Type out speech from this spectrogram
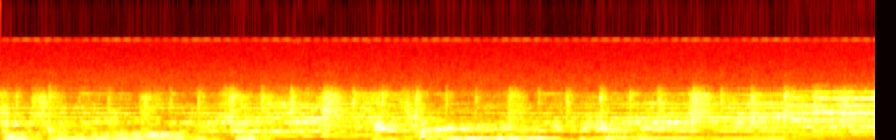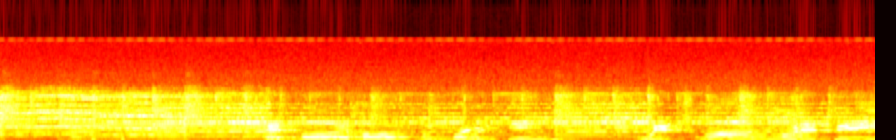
so sure of himself, his head in the air. And my heart was breaking. Which one would it be?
